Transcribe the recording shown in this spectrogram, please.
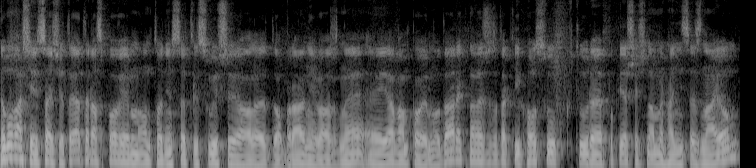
No bo właśnie, słuchajcie, to ja teraz powiem, on to niestety słyszy, ale dobra, nieważne. E, Ja wam powiem, no Darek należy do takich osób, które po pierwsze się na mechanice znają,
